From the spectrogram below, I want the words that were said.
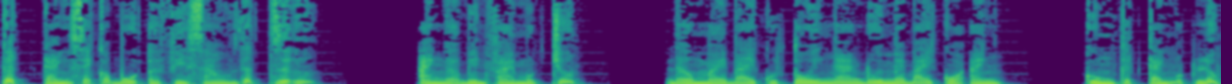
cất cánh sẽ có bụi ở phía sau rất dữ. Anh ở bên phải một chút, đầu máy bay của tôi ngang đuôi máy bay của anh. Cùng cất cánh một lúc,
